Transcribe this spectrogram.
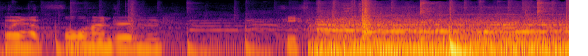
So we have 450.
